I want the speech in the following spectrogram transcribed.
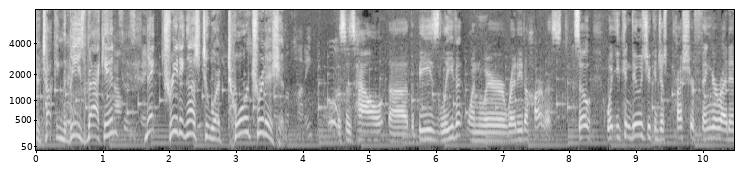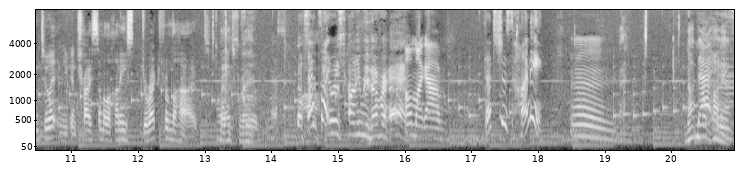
After tucking the bees back in, Nick treating us to a tour tradition. This is how uh, the bees leave it when we're ready to harvest. So, what you can do is you can just press your finger right into it and you can try some of the honey direct from the hive. That's great. That's, that's, that's the like, purest honey we've ever had. Oh my God. That's just honey. Mm. Nothing that but honey. Is,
